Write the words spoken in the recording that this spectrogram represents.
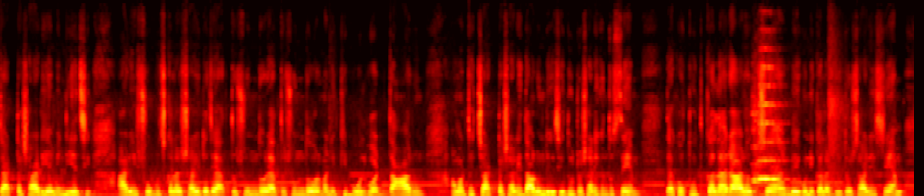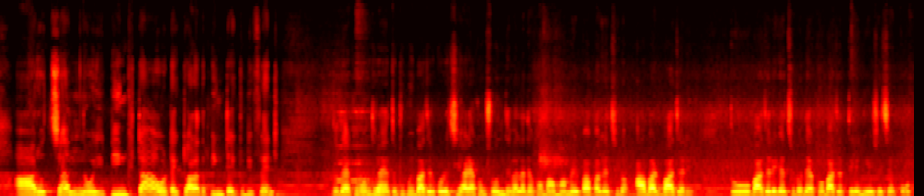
চারটা শাড়ি আমি নিয়েছি। আর এই সবুজ কালার শাড়িটা যে এত সুন্দর এত সুন্দর মানে কি বলব, আর দারুণ। আমার তো চারটা শাড়ি দারুণ লেগেছে, দুটো শাড়ি কিন্তু সেম দেখো তুত কালার, আর হচ্ছে বেগুনি কালার, দুটো শাড়ি সেম আর হচ্ছে ওই পিঙ্কটা, ওটা একটু আলাদা। পিঙ্কটা একটু ডিফারেন্ট তো দেখো বন্ধুরা, এতটুকুই বাজার করেছি। আর এখন সন্ধেবেলা দেখো, মামামের পাপা গেছিল আবার বাজারে। তো বাজারে গেছিল, দেখো বাজার থেকে নিয়ে এসেছে কত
